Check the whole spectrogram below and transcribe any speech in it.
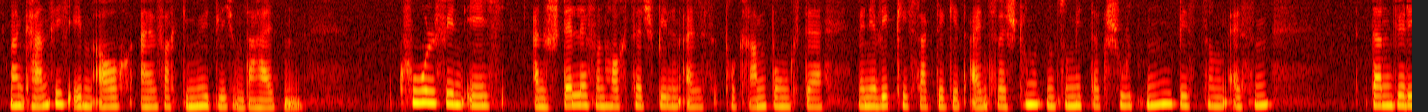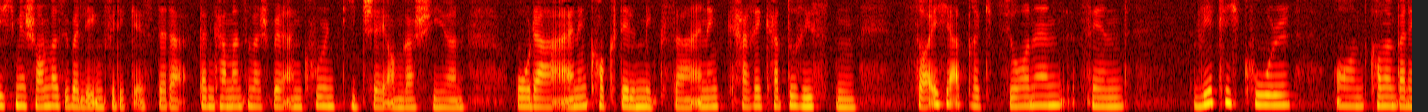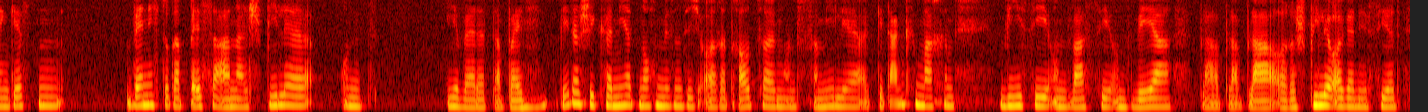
Man kann sich eben auch einfach gemütlich unterhalten cool finde ich anstelle von Hochzeitsspielen als Programmpunkte, wenn ihr wirklich sagt, ihr geht ein, zwei Stunden zum Mittag shooten bis zum Essen, dann würde ich mir schon was überlegen für die Gäste. Da, dann kann man zum Beispiel einen coolen DJ engagieren oder einen Cocktailmixer, einen Karikaturisten. Solche Attraktionen sind wirklich cool und kommen bei den Gästen, wenn nicht sogar besser an als Spiele und Ihr werdet dabei weder schikaniert, noch müssen sich eure Trauzeugen und Familie Gedanken machen, wie sie und was sie und wer bla bla bla eure Spiele organisiert.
